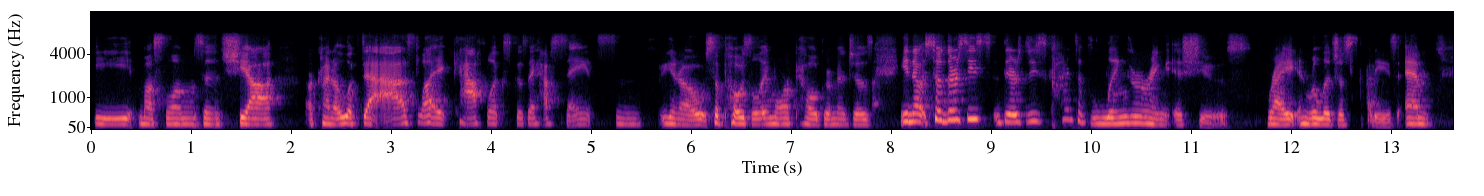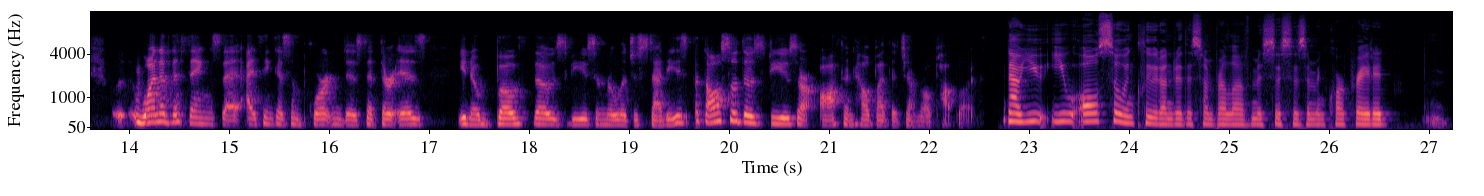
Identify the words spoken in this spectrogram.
Muslims, and Shia are kind of looked at as like Catholics because they have saints and you know supposedly more pilgrimages. You know, so there's these there's these kinds of lingering issues right in religious studies and one of the things that i think is important is that there is you know both those views in religious studies but also those views are often held by the general public. Now you you also include under this umbrella of mysticism incorporated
